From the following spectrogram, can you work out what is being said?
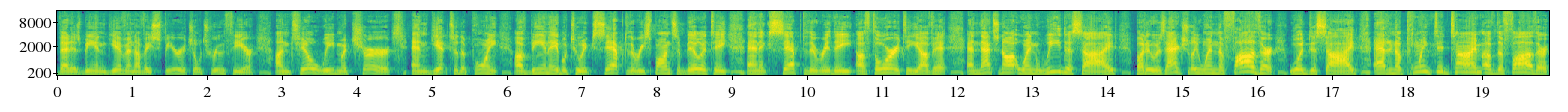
that is being given of a spiritual truth here, until we mature and get to the point of being able to accept the responsibility and accept the, the authority of it. And that's not when we decide, but it was actually when the Father would decide at an appointed time of the Father.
